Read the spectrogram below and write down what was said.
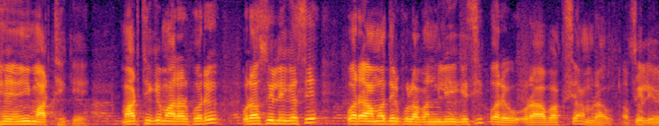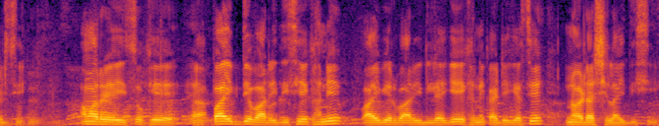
হ্যাঁ এই মাঠ থেকে। মাঠ থেকে মারার পরে ওরা চলে গেছে পরে আমাদের পোলাপান নিয়ে গেছি পরে ওরা আবাকছে আমরাও চলে এসেছি আমার এই চোখে পাইপ দিয়ে বাড়ি দিছি এখানে পাইপের বাড়ি লেগে এখানে কাটিয়ে গেছে নয়টা সেলাই দিছি।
